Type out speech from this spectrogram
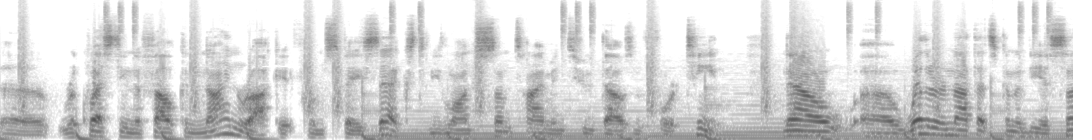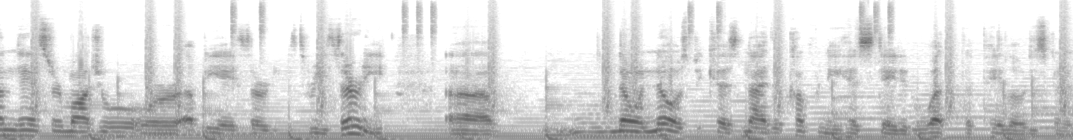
uh, requesting the Falcon 9 rocket from SpaceX to be launched sometime in 2014. Now, uh, whether or not that's going to be a Sundancer module or a BA-330, uh, no one knows because neither company has stated what the payload is going to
